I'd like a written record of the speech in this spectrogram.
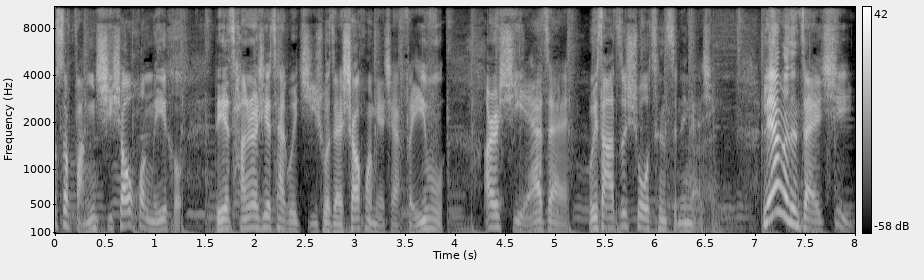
实放弃小黄了以后，那些苍蝇些才会继续在小黄面前飞舞。而现在为啥子学城市的爱情？两个人在一起，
